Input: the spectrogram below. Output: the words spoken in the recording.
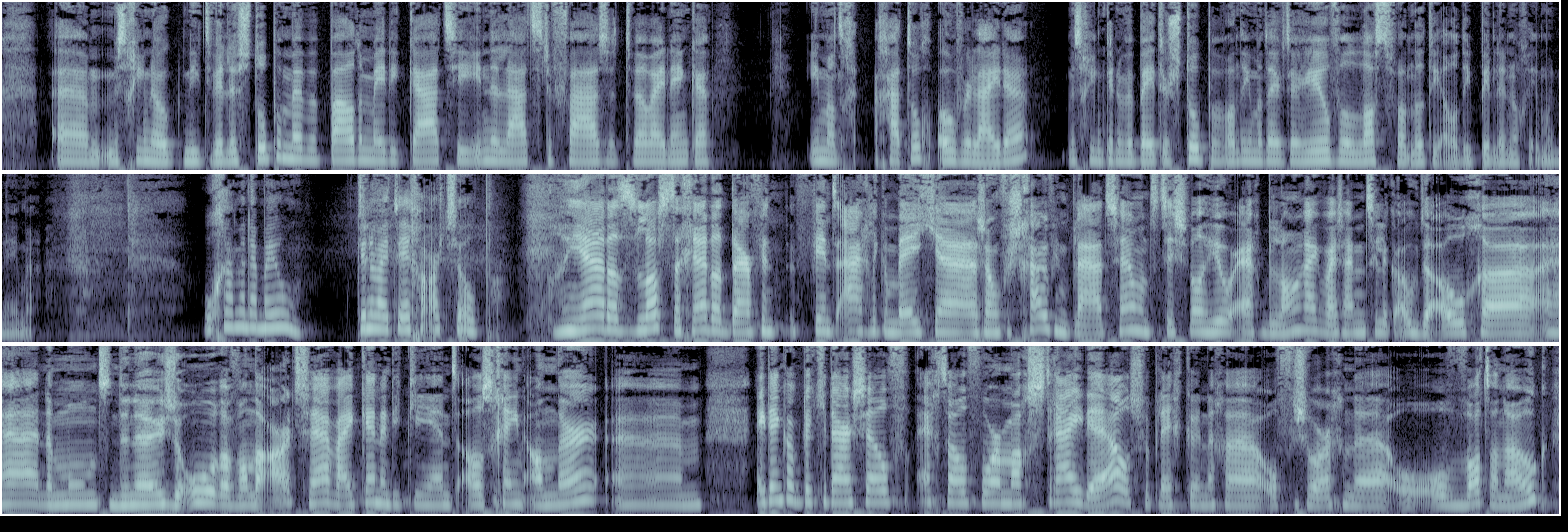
misschien ook niet willen stoppen met bepaalde medicatie in de laatste fase, terwijl wij denken: iemand gaat toch overlijden misschien kunnen we beter stoppen, want iemand heeft er heel veel last van dat hij al die pillen nog in moet nemen. Hoe gaan we daarmee om? Kunnen wij tegen artsen op? Ja, dat is lastig. Hè? Dat, daar vindt, vindt eigenlijk een beetje zo'n verschuiving plaats. Hè? Want het is wel heel erg belangrijk. Wij zijn natuurlijk ook de ogen, hè, de mond, de neus, de oren van de arts. Hè? Wij kennen die cliënt als geen ander. Um, ik denk ook dat je daar zelf echt wel voor mag strijden. Hè? Als verpleegkundige of verzorgende of, wat dan ook.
